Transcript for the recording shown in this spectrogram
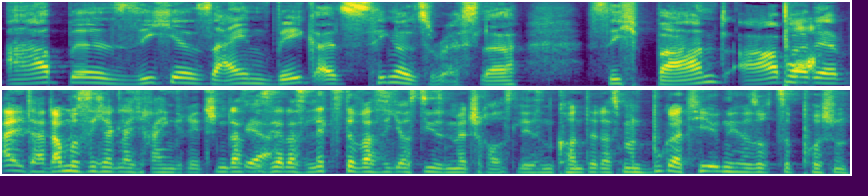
aber sicher seinen Weg als Singles Wrestler sich bahnt, aber Boah, der. Alter, da muss ich ja gleich reingrätschen. Das ja. ist ja das Letzte, was ich aus diesem Match rauslesen konnte, dass man Bugatti irgendwie versucht zu pushen.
